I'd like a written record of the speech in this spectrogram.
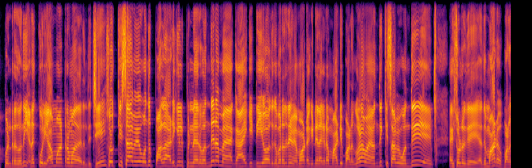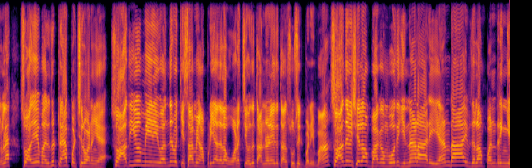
அப்படின்றது வந்து எனக்கு ஒரு ஏமாற்றமாக இருந்துச்சு. ஸோ கிசாமியை வந்து பல அடிகள் பின்னர் வந்து நம்ம காய்கிட்டியோ அதுக்கப்புறம் வந்து எமாட்டோ கிட்டே கிட்ட மாட்டிப்பானுங்க. நம்ம வந்து கிசாமி வந்து சொல்கிறது அது மாட வைப்பானுங்களே? ஸோ அதே மாதிரி வந்து ட்ராப் வச்சிருவானுங்க. ஸோ அதையும் மீறி வந்து நம்ம கிசாமி அப்படியே அதெல்லாம் உடச்சி வந்து தன்னோடய வந்து தான் சூசைட் பண்ணிப்பான். ஸோ அந்த விஷயம்லாம் பார்க்கும்போது என்னடா அடே ஏன்டா இதெல்லாம் பண்ணுறீங்க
